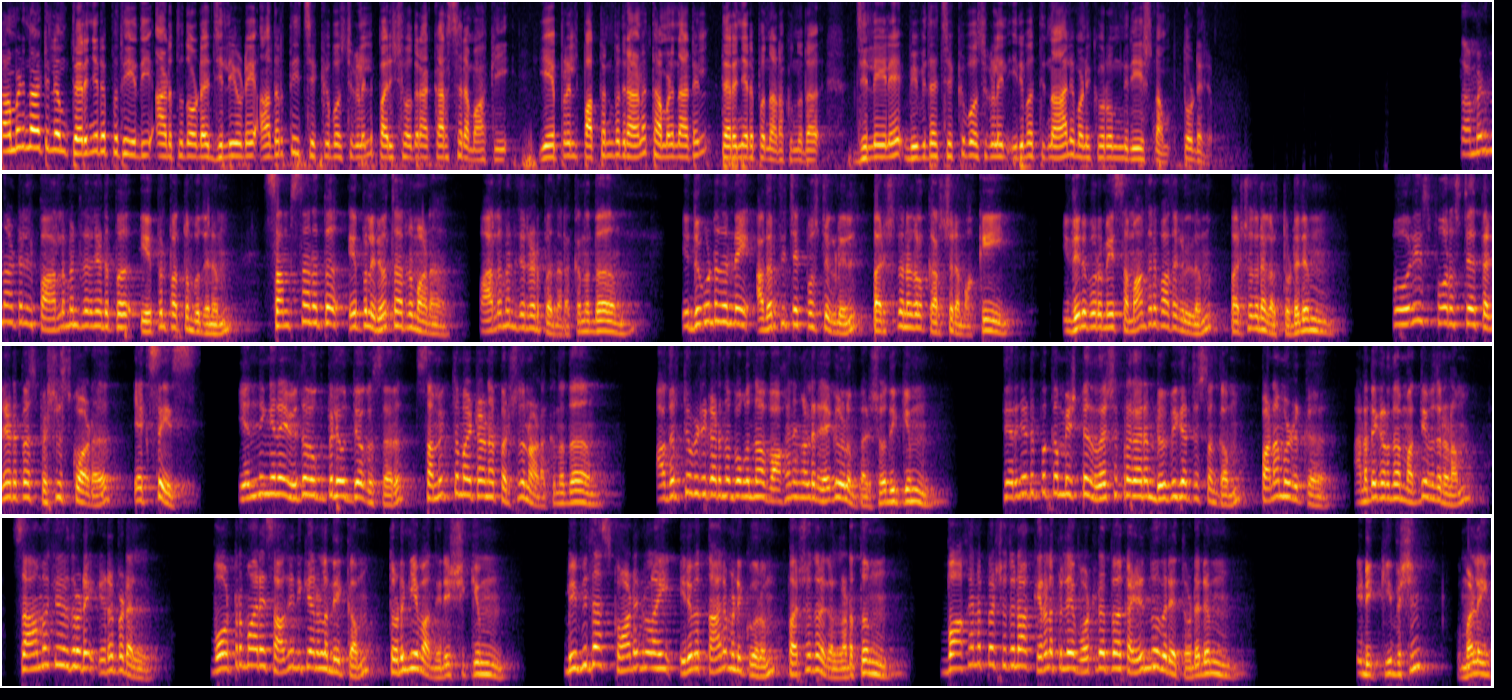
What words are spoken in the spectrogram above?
തമിഴ്നാട്ടിലും തെരഞ്ഞെടുപ്പ് തീയതി അടുത്തതോടെ ജില്ലയുടെ അതിർത്തി ചെക്ക് പോസ്റ്റുകളിൽ പരിശോധന കർശനമാക്കി. ഏപ്രിൽ പത്തൊൻപതിനാണ് തമിഴ്നാട്ടിൽ തെരഞ്ഞെടുപ്പ് നടക്കുന്നത്. ജില്ലയിലെ വിവിധ ചെക്ക് പോസ്റ്റുകളിൽ ഇരുപത്തിനാല് മണിക്കൂറും നിരീക്ഷണം തുടരും. തമിഴ്നാട്ടിൽ പാർലമെന്റ് തെരഞ്ഞെടുപ്പ് ഏപ്രിൽ പത്തൊമ്പതിനും സംസ്ഥാനത്ത് ഏപ്രിൽ ഇരുപത്തി ആറിനുമാണ് പാർലമെന്റ് തെരഞ്ഞെടുപ്പ് നടക്കുന്നത്. ഇതുകൊണ്ട് തന്നെ അതിർത്തി ചെക്ക് പോസ്റ്റുകളിൽ പരിശോധനകൾ കർശനമാക്കി. ഇതിനു പുറമെ സമാന്തര പാതകളിലും പരിശോധനകൾ തുടരും. പോലീസ് ഫോറസ്റ്റ് തെരഞ്ഞെടുപ്പ് സ്പെഷ്യൽ സ്ക്വാഡ് എക്സൈസ് എന്നിങ്ങനെ വിവിധ വകുപ്പിലെ ഉദ്യോഗസ്ഥർ സംയുക്തമായിട്ടാണ് പരിശോധന നടക്കുന്നത്. അതിർത്തി വഴി കടന്നു പോകുന്ന വാഹനങ്ങളുടെ രേഖകളും പരിശോധിക്കും. തെരഞ്ഞെടുപ്പ് കമ്മീഷന്റെ നിർദ്ദേശപ്രകാരം രൂപീകരിച്ച സംഘം പണമൊഴുക്ക് അനധികൃത മദ്യവിതരണം സാമൂഹ്യ ഇടപെടൽ വോട്ടർമാരെ സ്വാധീനിക്കാനുള്ള നീക്കം തുടങ്ങിയവ നിരീക്ഷിക്കും. വിവിധ സ്ക്വാഡുകളായി ഇരുപത്തിനാല് മണിക്കൂറും പരിശോധനകൾ നടത്തും. വാഹന പരിശോധന കേരളത്തിലെ വോട്ടെടുപ്പ് കഴിയുന്നവരെ തുടരും. ഇടുക്കി വിഷൻ കുമളി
